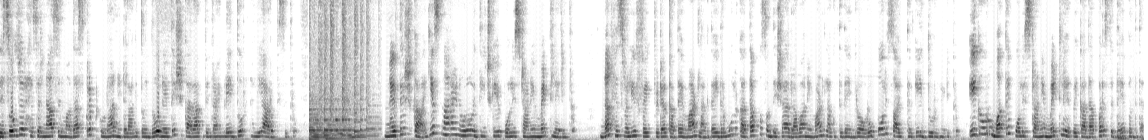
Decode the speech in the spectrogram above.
ದಿ ಸೋಲ್ಜರ್ ಹೆಸರಿನ ಸಿನಿಮಾದ ಸ್ಕ್ರಿಪ್ಟ್ ಕೂಡ ನೀಡಲಾಗಿತ್ತು ಎಂದು ನಿರ್ದೇಶಕ ರಾಘವೇಂದ್ರ ಹೆಗ್ಡೆ ದೂರಿನಲ್ಲಿ ಆರೋಪಿಸಿದ್ರು. ನಿರ್ದೇಶಕ ಎಸ್ ನಾರಾಯಣ್ ಅವರು ಇತ್ತೀಚೆಗೆ ಪೊಲೀಸ್ ಠಾಣೆ ಮೆಟ್ಟಿಲೇರಿದ್ರು. ನನ್ನ ಹೆಸರಲ್ಲಿ ಫೇಕ್ ಟ್ವಿಟರ್ ಖಾತೆ ಮಾಡಲಾಗಿದೆ ಇದರ ಮೂಲಕ ತಪ್ಪು ಸಂದೇಶ ರವಾನೆ ಮಾಡಲಾಗುತ್ತಿದೆ ಎಂದು ಅವರು ಪೊಲೀಸ್ ಆಯುಕ್ತರಿಗೆ ದೂರು ನೀಡಿದ್ರು. ಈಗ ಅವರು ಮತ್ತೆ ಪೊಲೀಸ್ ಠಾಣೆ ಮೆಟ್ಟಿಲೇರಬೇಕಾದ ಪರಿಸ್ಥಿತಿ ಬಂದಿದೆ.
